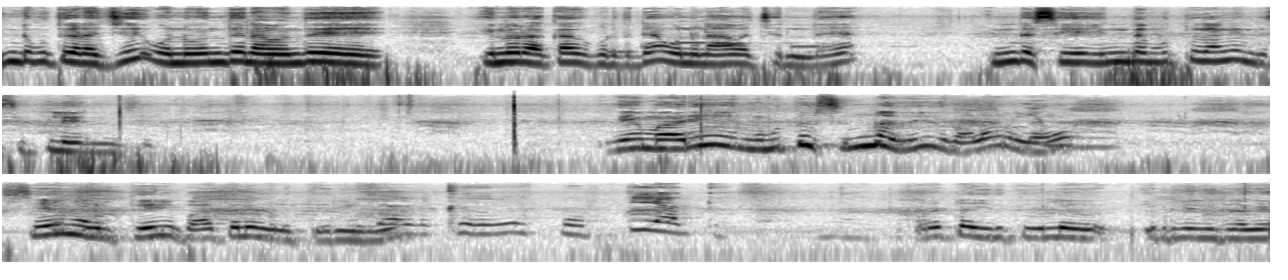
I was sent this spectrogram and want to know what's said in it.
ரெண்டு முத்து கிடச்சி. ஒன்று வந்து நான் வந்து இன்னொரு அக்காவுக்கு கொடுத்துட்டேன் ஒன்று நான் வச்சுருந்தேன். இந்த சி இந்த முத்து தாங்க இந்த சிப்பியில் இருந்துச்சு. இதே மாதிரி இந்த முத்து சின்னது இது வளரல. சேம் உங்களுக்கு தெரியும் பார்த்தாலே உங்களுக்கு தெரியும். கரெக்டாக இதுக்கு உள்ள எப்படி தெரிஞ்சுட்டாங்க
